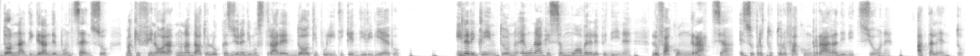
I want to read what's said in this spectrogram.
donna di grande buonsenso, ma che finora non ha dato l'occasione di mostrare doti politiche di rilievo. Hillary Clinton è una che sa muovere le pedine, lo fa con grazia e soprattutto lo fa con rara dedizione, ha talento.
